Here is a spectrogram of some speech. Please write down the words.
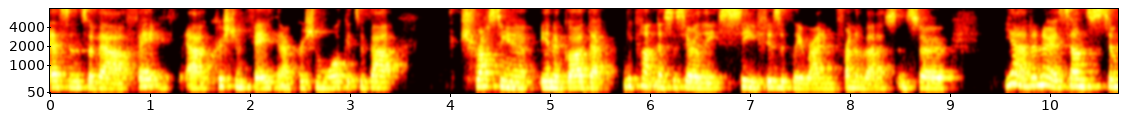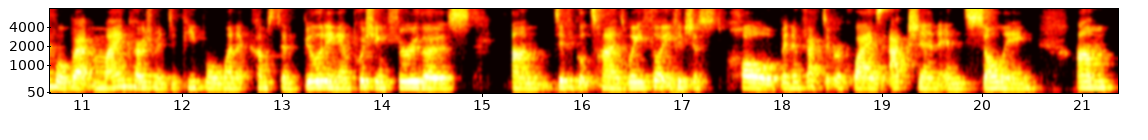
essence of our faith, our Christian faith and our Christian walk. It's about trusting in a God that we can't necessarily see physically right in front of us. And so, yeah, I don't know, it sounds simple, but my encouragement to people when it comes to building and pushing through those um, difficult times where you thought you could just hold, but in fact, it requires action and sowing, um,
